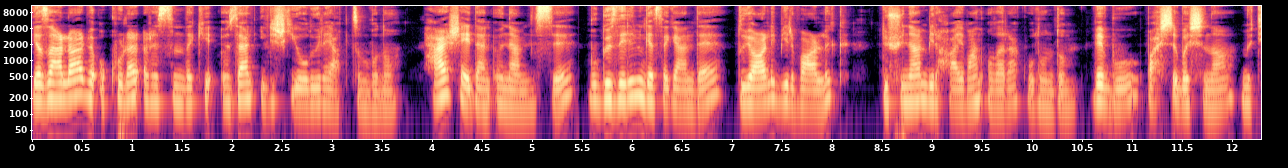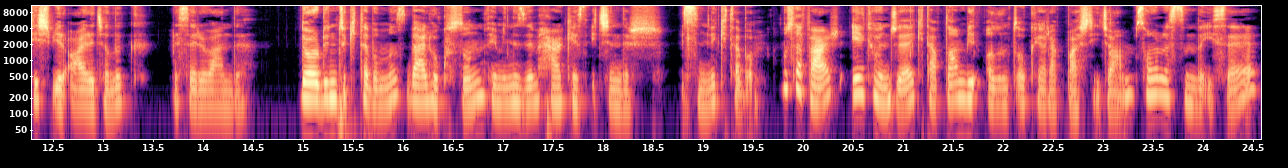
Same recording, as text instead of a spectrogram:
Yazarlar ve okurlar arasındaki özel ilişki yoluyla yaptım bunu. Her şeyden önemlisi bu güzelim gezegende duyarlı bir varlık, düşünen bir hayvan olarak bulundum ve bu başlı başına müthiş bir ayrıcalık ve serüvendi. Dördüncü kitabımız Bell Hooks'un Feminizm Herkes İçindir isimli kitabı. Bu sefer ilk önce kitaptan bir alıntı okuyarak başlayacağım. Sonrasında ise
